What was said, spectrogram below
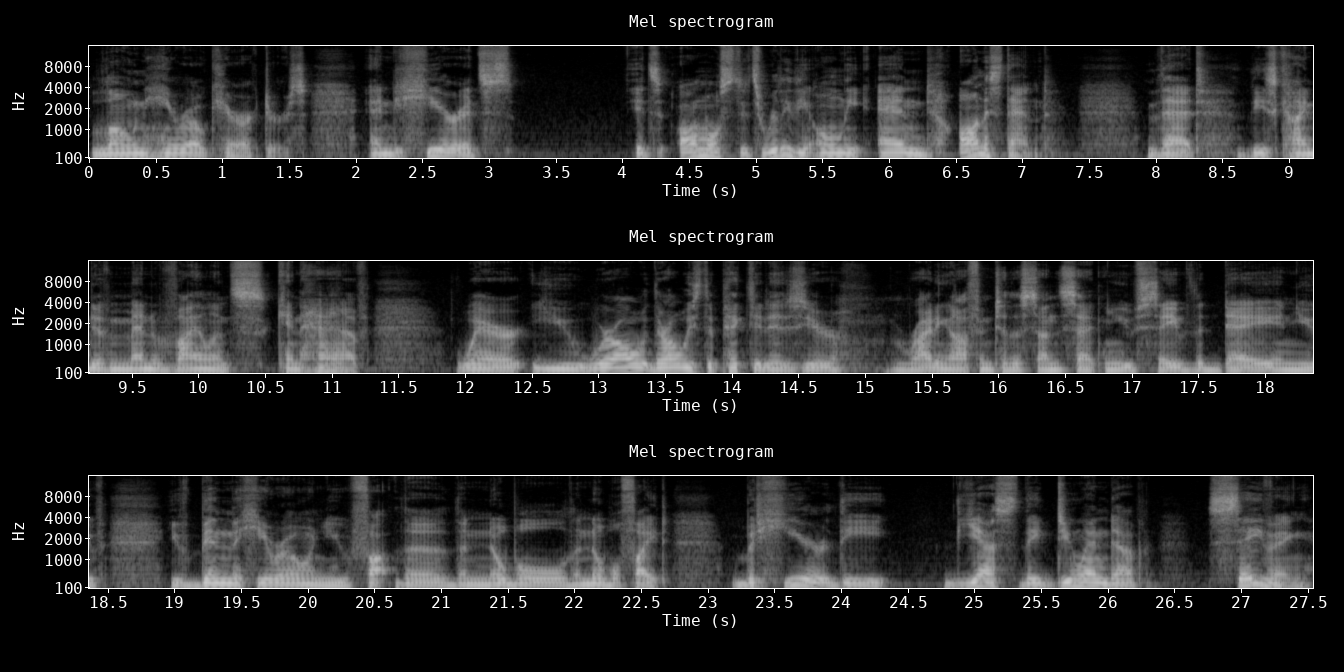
lone hero characters. And here it's, it's almost, it's really the only end, honest end, that these kind of men of violence can have where you we're all they're always depicted as you're riding off into the sunset and you've saved the day and you've you've been the hero and you've fought the the noble the noble fight. But here the yes they do end up saving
